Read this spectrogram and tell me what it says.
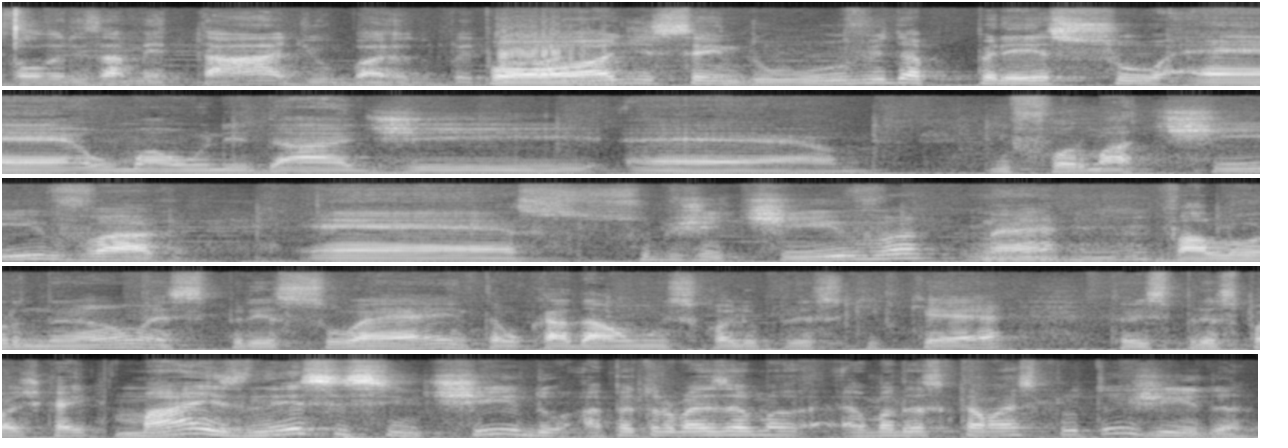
desvalorizar metade o barril do petróleo? Pode, sem dúvida. Preço é uma unidade é, informativa, é, subjetiva, né? Valor não, esse preço é, então cada um escolhe o preço que quer, então esse preço pode cair. Mas nesse sentido, a Petrobras é uma, é uma das que está mais protegida.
